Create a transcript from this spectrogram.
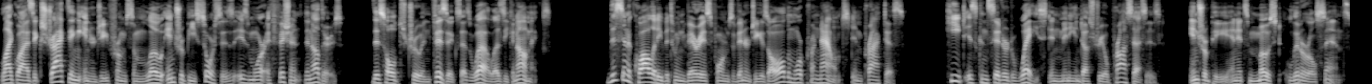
Likewise, extracting energy from some low entropy sources is more efficient than others. This holds true in physics as well as economics. This inequality between various forms of energy is all the more pronounced in practice. Heat is considered waste in many industrial processes, entropy in its most literal sense.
